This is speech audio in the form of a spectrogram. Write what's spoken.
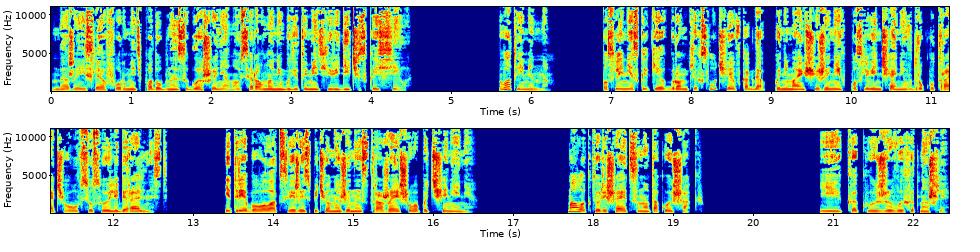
Даже если оформить подобное соглашение, оно все равно не будет иметь юридической силы. Вот именно. После нескольких громких случаев, когда понимающий жених после венчания вдруг утрачивал всю свою либеральность и требовал от свежеиспеченной жены строжайшего подчинения, мало кто решается на такой шаг. И какой же выход нашли?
